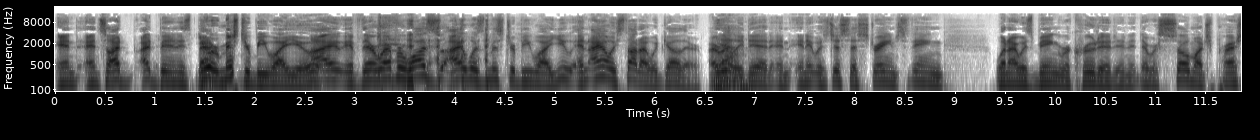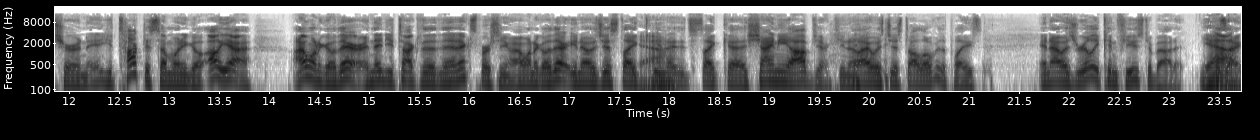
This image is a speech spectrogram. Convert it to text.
And and so I'd I'd been in his back. You were Mr. BYU. I if there ever was I was Mr. BYU and I always thought I would go there. I yeah. really did. And and it was just a strange thing when I was being recruited and it, there was so much pressure and you talk to someone and you go, "Oh yeah, I want to go there." And then you talk to the next person, you know, "I want to go there." You know, it's just like, yeah. you know, it's like a shiny object, you know. I was just all over the place and I was really confused about it. Yeah, I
